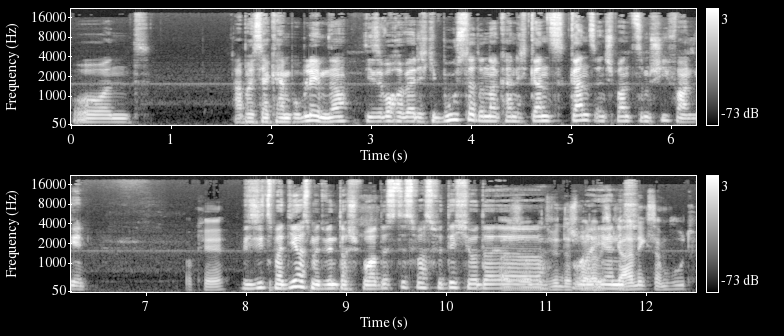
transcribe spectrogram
und aber ist ja kein Problem, ne? Diese Woche werde ich geboostert und dann kann ich ganz, ganz entspannt zum Skifahren gehen. Okay. Wie sieht's bei dir aus mit Wintersport? Ist das was für dich oder? Also mit Wintersport habe ich gar nicht? nichts am Hut.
